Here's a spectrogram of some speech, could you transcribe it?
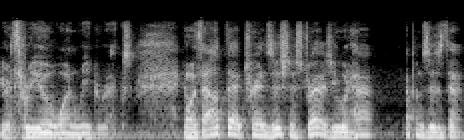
your 301 redirects. And without that transition strategy, what ha- happens is that,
